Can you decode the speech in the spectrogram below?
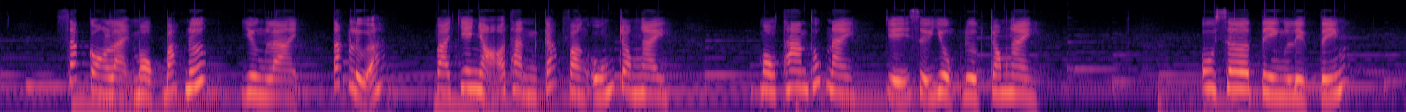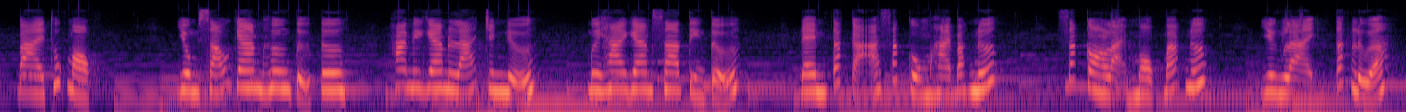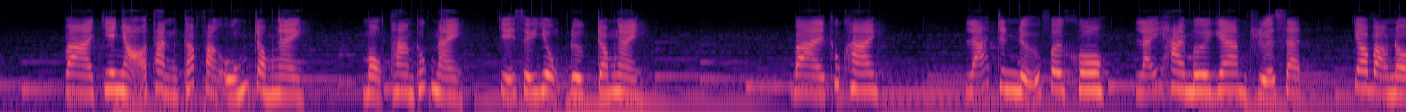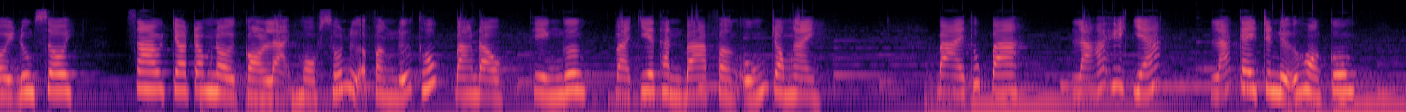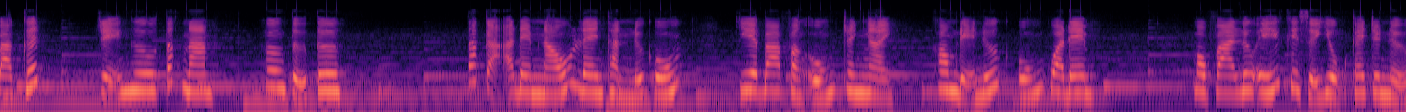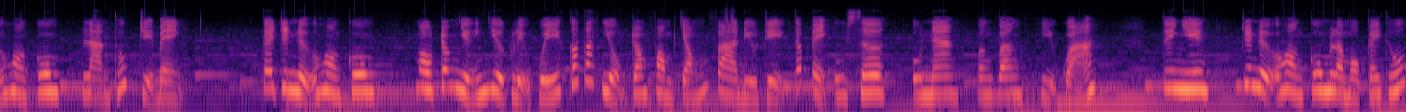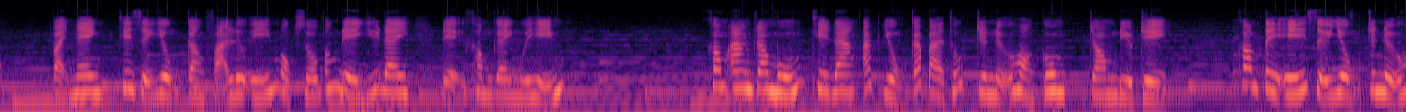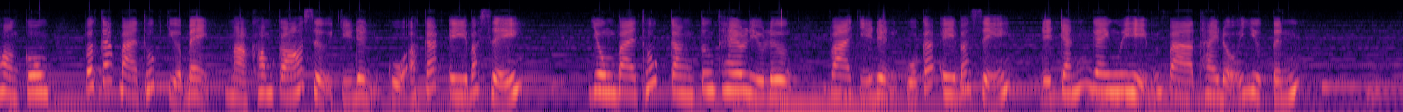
Sắc còn lại một bát nước Dừng lại, tắt lửa Và chia nhỏ thành các phần uống trong ngày. Một than thuốc này chỉ sử dụng được trong ngày. U sơ tiền liệt tuyến Bài thuốc 1 Dùng 6g hương tử tư 20g lá trinh nữ 12g sa tiền tử. Đem tất cả sắc cùng hai bát nước. Sắc còn lại một bát nước. Dừng lại, tắt lửa. Và chia nhỏ thành các phần uống trong ngày. Một thang thuốc này chỉ sử dụng được trong ngày. Bài thuốc 2 lá trinh nữ phơi khô, lấy 20g rửa sạch cho vào nồi đun sôi. Sao cho trong nồi còn lại một số nửa phần nước thuốc ban đầu thì ngưng và chia thành 3 phần uống trong ngày. Bài thuốc 3 Lá huyết giá Lá cây trên nữ hoàng cung. Bà kích, Rễ ngưu tất nam, Hương tử tư. Tất cả đem nấu lên thành nước uống, Chia 3 phần uống trên ngày, Không để nước uống qua đêm. Một vài lưu ý khi sử dụng cây trên nữ hoàng cung làm thuốc trị bệnh Cây trên nữ hoàng cung một trong những dược liệu quý có tác dụng trong phòng chống và điều trị các bệnh u sơ, u nang, vân vân hiệu quả. Tuy nhiên, trên nữ hoàng cung là một cây thuốc, vậy nên khi sử dụng cần phải lưu ý một số vấn đề dưới đây để không gây nguy hiểm. Không ăn rau muống khi đang áp dụng các bài thuốc trên nữ hoàng cung trong điều trị. Không tùy ý sử dụng trên nữ hoàng cung với các bài thuốc chữa bệnh mà không có sự chỉ định của các y bác sĩ dùng bài thuốc cần tuân theo liều lượng và chỉ định của các y bác sĩ để tránh gây nguy hiểm và thay đổi dược tính.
